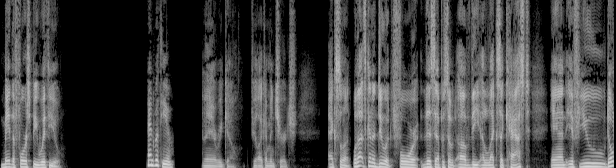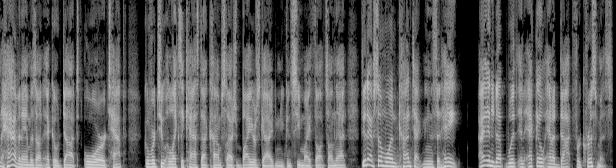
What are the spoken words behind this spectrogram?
May the Force be with you. And with you. There we go. Feel like I'm in church. Excellent. Well, that's going to do it for this episode of the Alexa Cast. And if you don't have an Amazon Echo Dot or Tap, go over to alexacast.com slash buyer's guide and you can see my thoughts on that. Did have someone contact me and said, Hey, I ended up with an Echo and a Dot for Christmas.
